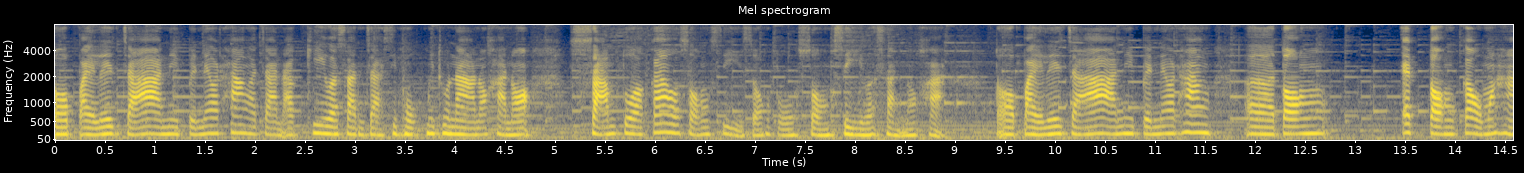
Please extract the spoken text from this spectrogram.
่อไปเลยจ้า นี่เป็นแนวทางอาจารย์อักคีวสันจ่า16 มิถุนาเนาะค่ะเนาะ3 ตัว 9 2 4 2 ตัว 2 4วสันเนาะค่ะ ต่อไปเลยจ้า นี่เป็นแนวทางเอ่อตอง แอดตองเก่ามหา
